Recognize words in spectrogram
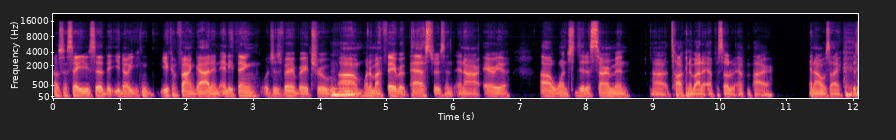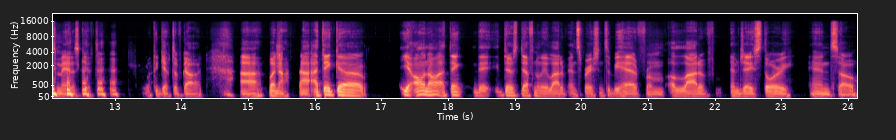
I was gonna say you said that you know you can you can find God in anything, which is very very true. Mhm. Um, one of my favorite pastors in, in our area uh, once did a sermon uh, talking about an episode of Empire, and I was like, this man is gifted with the gift of God. Uh, but no, I think, uh, yeah, all in all, I think that there's definitely a lot of inspiration to be had from a lot of MJ's story. And so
